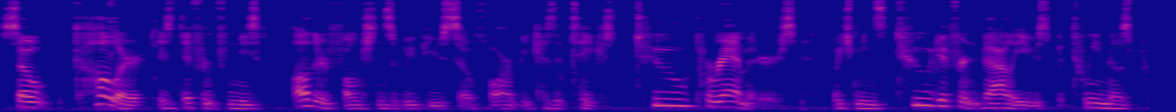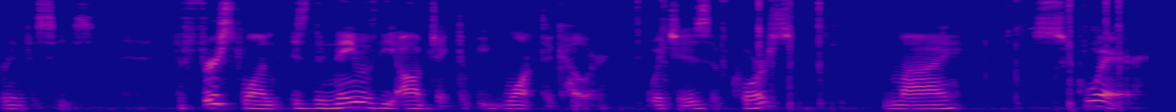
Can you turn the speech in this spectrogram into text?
So color is different from these other functions that we've used so far because it takes two parameters, which means two different values between those parentheses. The first one is the name of the object that we want to color, which is, of course, my square.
